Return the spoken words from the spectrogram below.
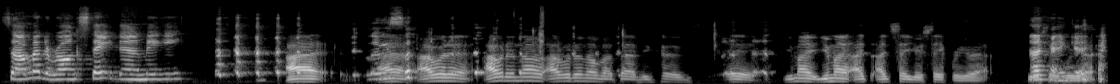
so I'm in the wrong state then, Migi. I I, I wouldn't I wouldn't know I wouldn't know about that because hey, you might you might I'd, I'd say you're safe where you're at. You're okay, good. At.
